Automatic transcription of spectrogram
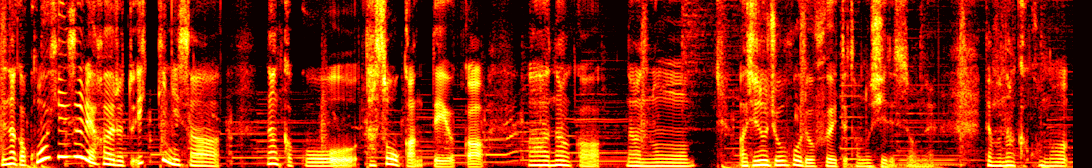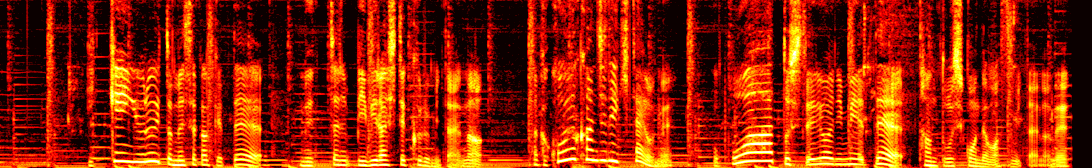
でなんかコーヒーゼリー入ると一気にさなんかこう多層感っていうかあーなんかあの味の情報量増えて楽しいですよね。でもなんかこの一見ゆるいと見せかけてめっちゃビビらしてくるみたいな。なんかこういう感じでいきたいよね。ポワーっとしてるように見えて担当仕込んでますみたいなね。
